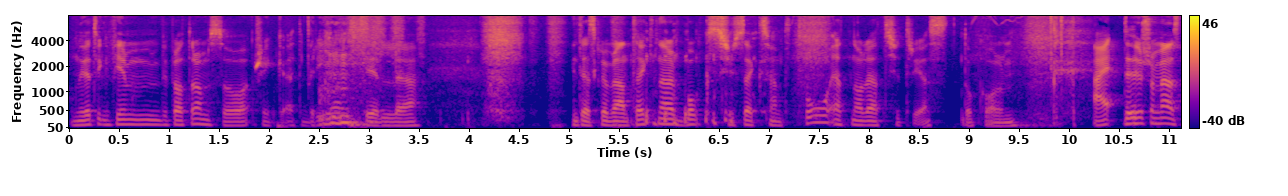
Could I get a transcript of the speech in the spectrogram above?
Om ni vet vilken film vi pratar om så skicka ett brev till uh, Intresseklubben antecknar, box 2652 101 23 Stockholm. Nej, Du- hur som helst.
